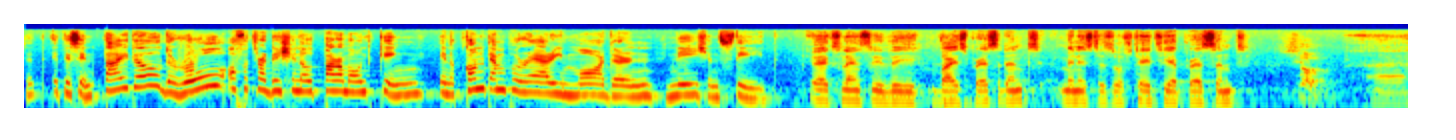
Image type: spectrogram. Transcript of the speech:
it is entitled The Role of a Traditional Paramount King in a Contemporary Modern Nation State. Your Excellency, the Vice President, Ministers of State here present, uh,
